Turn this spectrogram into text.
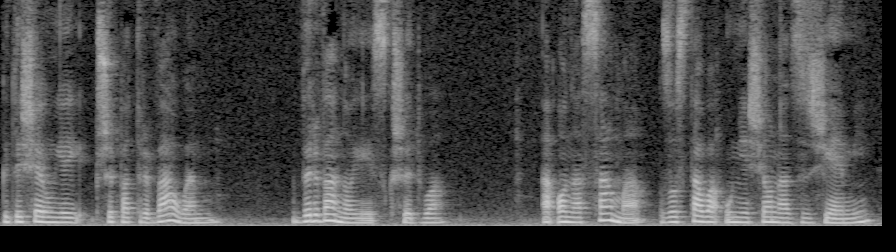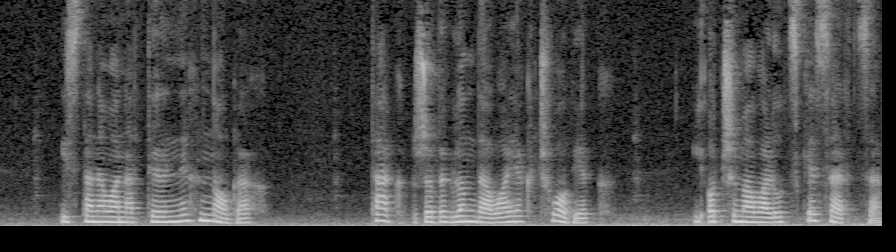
Gdy się jej przypatrywałem, wyrwano jej skrzydła, a ona sama została uniesiona z ziemi i stanęła na tylnych nogach, tak, że wyglądała jak człowiek i otrzymała ludzkie serce.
